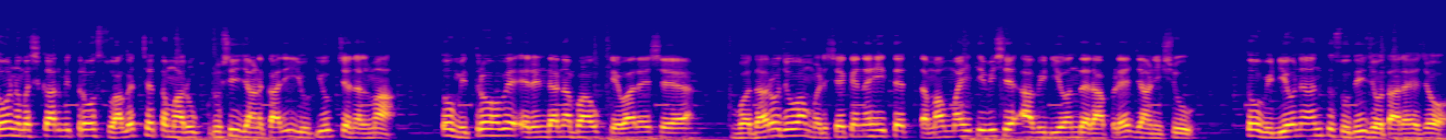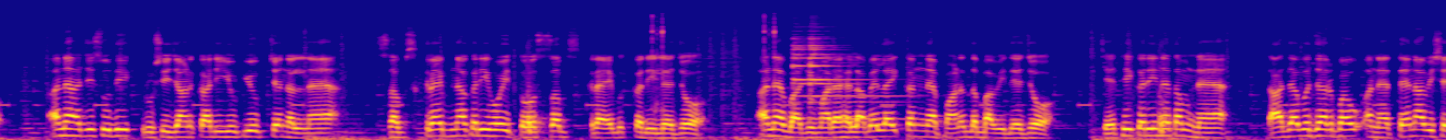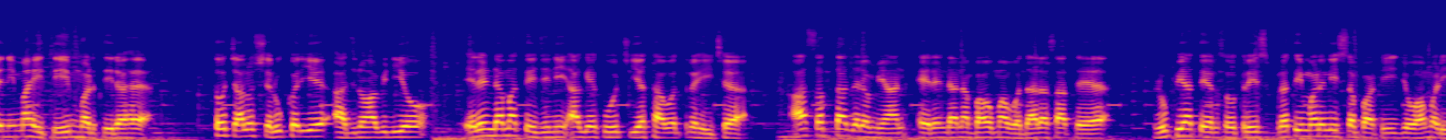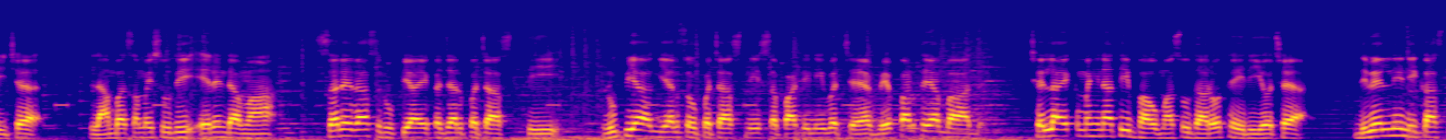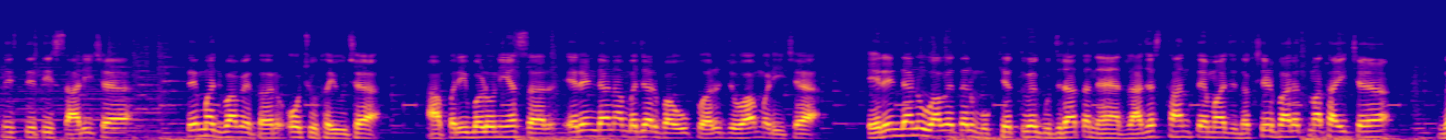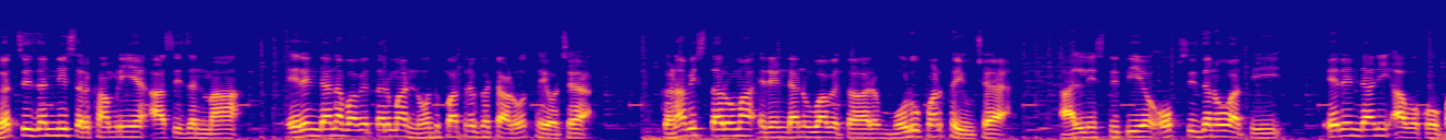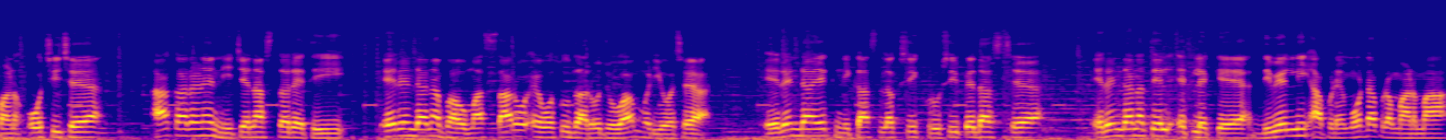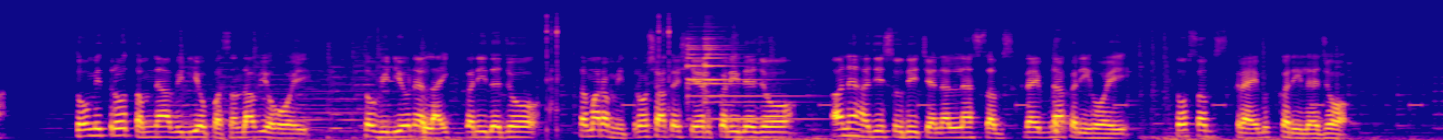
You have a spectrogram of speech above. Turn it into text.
તો નમસ્કાર મિત્રો, સ્વાગત છે તમારું કૃષિ જાણકારી યુટ્યુબ ચેનલમાં. તો મિત્રો, હવે એરંડાના ભાવ કેવા રહેશે? વધારો જોવા મળશે કે નહીં તે તમામ માહિતી વિશે આ વીડિયો અંદર આપણે જાણીશું. તો વિડીયોને અંત સુધી જોતા રહેજો. અને હજી સુધી કૃષિ જાણકારી યુટ્યુબ ચેનલને સબસ્ક્રાઈબ ના કરી હોય તો સબસ્ક્રાઈબ કરી લેજો. અને બાજુમાં રહેલા બે લાઇકનને પણ દબાવી દેજો. જેથી કરીને તમને તાજા બજાર ભાવ અને તેના વિશેની માહિતી મળતી રહે. તો ચાલો શરૂ કરીએ આજનો આ વીડિયો. એરંડામાં તેજીની આગેકૂચ યથાવત રહી છે. આ સપ્તાહ દરમિયાન એરંડાના ભાવમાં વધારા સાથે રૂપિયા તેરસો ત્રીસ પ્રતિમણની સપાટી જોવા મળી છે. લાંબા સમય સુધી એરંડામાં સરેરાશ રૂપિયા એક હજાર પચાસથી રૂપિયા અગિયારસો પચાસની સપાટીની વચ્ચે વેપાર થયા બાદ છેલ્લા એક મહિનાથી ભાવમાં સુધારો થઈ રહ્યો છે. દિવેલની નિકાસની સ્થિતિ સારી છે, તેમજ વાવેતર ઓછું થયું છે. આ પરિબળોની અસર એરંડાના બજાર ભાવ ઉપર જોવા મળી છે. એરંડાનું વાવેતર મુખ્યત્વે ગુજરાત અને રાજસ્થાન તેમજ દક્ષિણ ભારતમાં થાય છે. ગત સિઝનની સરખામણીએ આ સિઝનમાં એરંડાના વાવેતરમાં નોંધપાત્ર ઘટાડો થયો છે. ઘણા વિસ્તારોમાં એરંડાનું વાવેતર મોડું પણ થયું છે. હાલની સ્થિતિએ ઓફ સિઝન હોવાથી એરંડાની આવકો પણ ઓછી છે. આ કારણે નીચેના સ્તરેથી એરંડાના ભાવમાં સારો એવો સુધારો જોવા મળ્યો છે. એરંડા એક નિકાસલક્ષી કૃષિ પેદાશ છે. એરંડાના તેલ એટલે કે દિવેલની આપણે મોટા પ્રમાણમાં. તો મિત્રો, તમને આ વીડિયો પસંદ આવ્યો હોય, તો વિડીયોને લાઈક કરી દેજો, તમારા મિત્રો સાથે શેર કરી દેજો, અને હજી સુધી ચેનલને સબસ્ક્રાઈબ ના કરી હોય, તો સબસ્ક્રાઈબ કરી લેજો.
